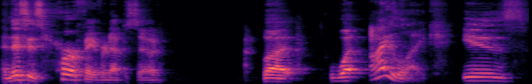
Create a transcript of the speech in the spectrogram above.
and this is her favorite episode. But what I like is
